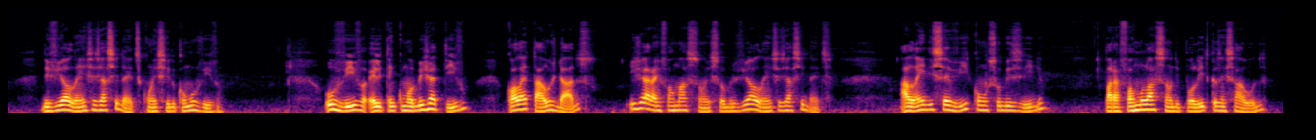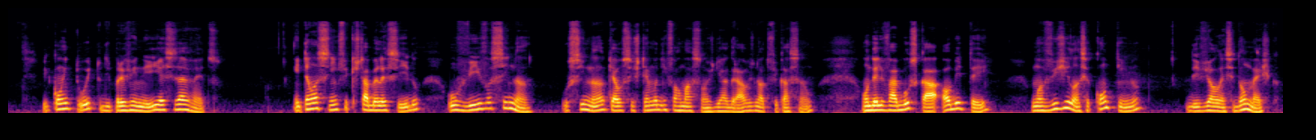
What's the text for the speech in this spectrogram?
de Violências e Acidentes, conhecido como VIVA. O VIVA ele tem como objetivo coletar os dados e gerar informações sobre violências e acidentes além de servir como subsídio para a formulação de políticas em saúde e com o intuito de prevenir esses eventos. Então, assim fica estabelecido o Viva Sinan, o Sinan, que é o Sistema de Informações de Agravos de Notificação, onde ele vai buscar obter uma vigilância contínua de violência doméstica,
